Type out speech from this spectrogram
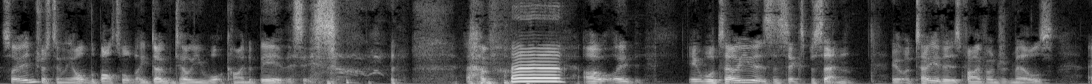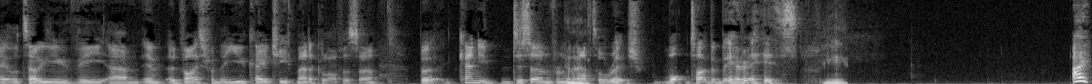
So interestingly, on the bottle, they don't tell you what kind of beer this is. uh, Oh, it, it will tell you that it's a six percent. It will tell you that it's five hundred mils. It will tell you the um, in- advice from the UK chief medical officer. But can you discern from the bottle, Rich, what type of beer it is? I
